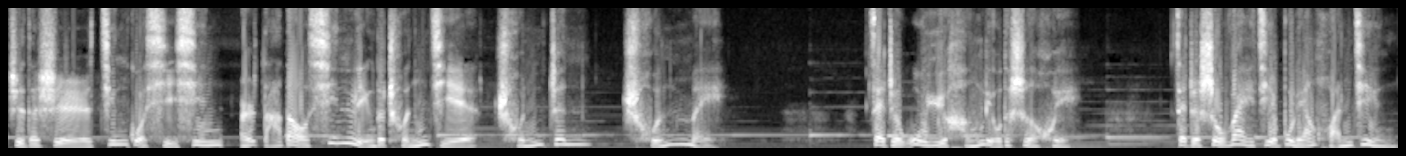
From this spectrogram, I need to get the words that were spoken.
指的是经过洗心而达到心灵的纯洁、纯真、纯美。在这物欲横流的社会，在这受外界不良环境、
